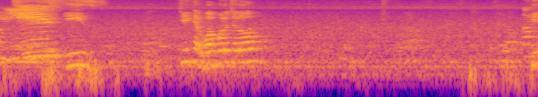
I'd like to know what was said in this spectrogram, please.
इज़ ठीक है वर्ब बोलो चलो। He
